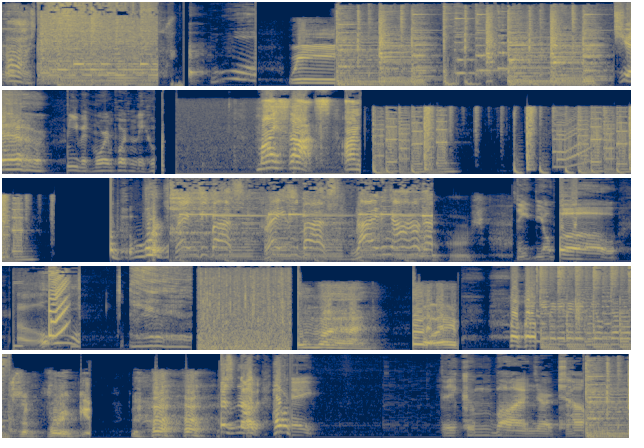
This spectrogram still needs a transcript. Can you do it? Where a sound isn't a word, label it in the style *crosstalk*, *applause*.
Oh, Sure. Me, but more importantly, who? my thoughts on Crazy bus, crazy bus, riding on a State the Whoa. Oh. *laughs* It's not how they they combine their talent.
